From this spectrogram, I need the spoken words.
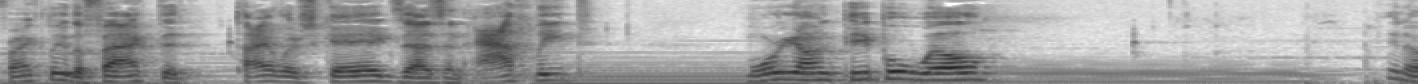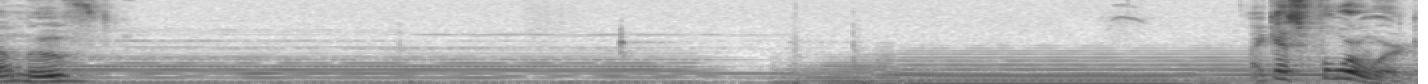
frankly, the fact that Tyler Skaggs, as an athlete, more young people will, you know, move I guess, forward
